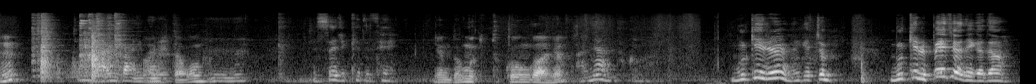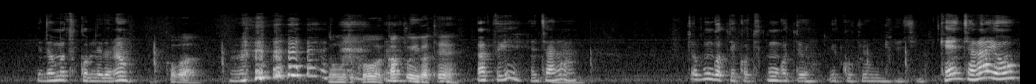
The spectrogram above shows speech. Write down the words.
응? 좀 얇아 아 이거는. 있다고? 됐어 이렇게 해도 돼. 얘는 너무 두꺼운 거 아니야? 아니야 안 두꺼워. 물기를 이렇게 좀 물기를 빼줘야 되거든. 이게 너무 두껍네 그는. 거봐 너무 두꺼워 깍두기 같아 깍두기 괜찮아. 좁은 것도 있고 두꺼운 것도 있고 그런 게 되지. 뭐. 괜찮아요.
